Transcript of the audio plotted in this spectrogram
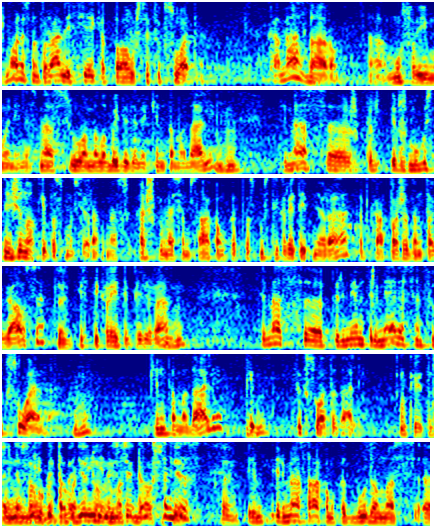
Žmonės natūraliai siekia to užsifiksuoti. Ką mes darom mūsų įmonė, nes mes siūlome labai didelę kintamą dalį. Mhm. Tai mes ir žmogus nežino, kaip pas mus yra. Mes, aišku, mes jam sakom, kad pas mus tikrai taip nėra, kad ką pažadam, tą gausi. Taip. Ir tikrai taip ir yra. Mhm. Tai mes pirmiem trim mėnesiam fiksuojame mhm. Kintamą dalį kaip mhm. fiksuotą dalį. Okay, Tarkim, nesvarbu, kad tu tavo bedirtum, vis tiek gausi tiek. Taip. ir, ir mes sakom, kad būdamas, e,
